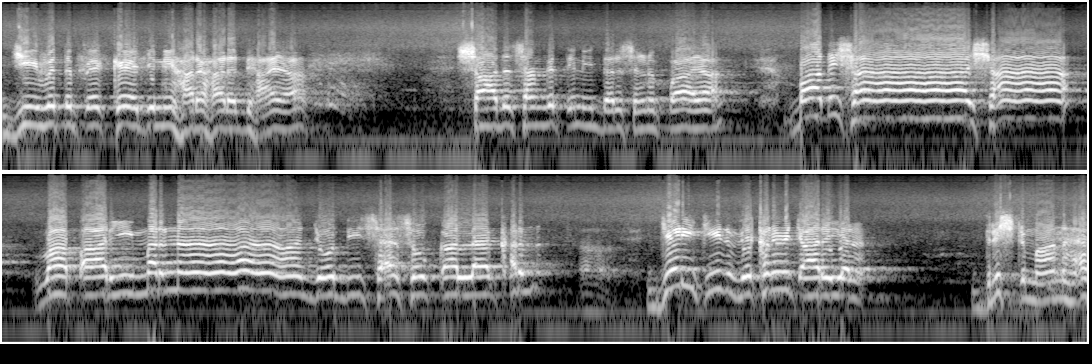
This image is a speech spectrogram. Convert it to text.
ਜੀਵਤ ਪੇਖੇ ਜਿਨੀ ਹਰ ਹਰ ਧਿਆਇਆ ਸਾਧ ਸੰਗ ਤਿਨੀ ਦਰਸ਼ਨ ਪਾਇਆ ਬਾਦਸ਼ਾਹ ਸ਼ਾ ਵਪਾਰੀ ਮਰਨਾ ਜੋਦੀ ਸਹਿ ਸੋ ਕਾਲੈ ਖਰਨ ਜਿਹੜੀ ਚੀਜ਼ ਵੇਖਣ ਵਿੱਚ ਆ ਰਹੀ ਹੈ ਨਾ ਦ੍ਰਿਸ਼ਟਮਾਨ ਹੈ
